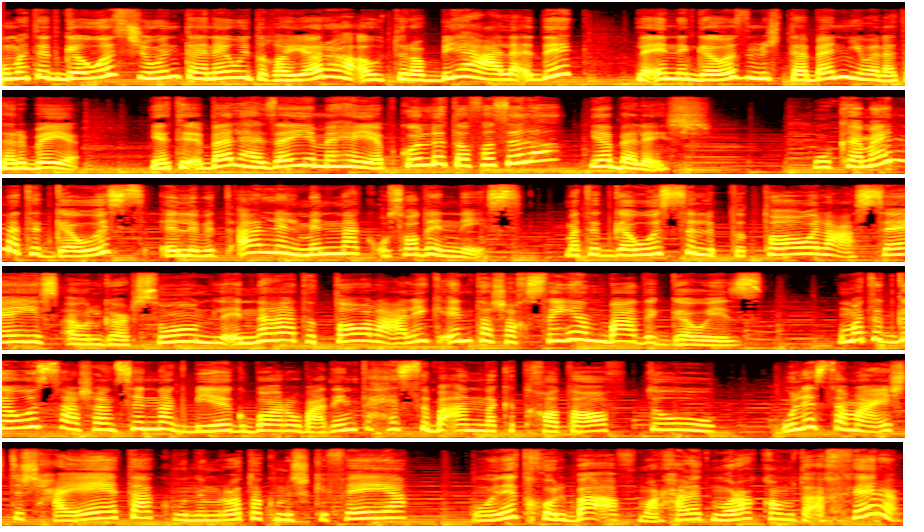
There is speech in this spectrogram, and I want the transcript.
وما تتجوزش وانت ناوي تغيرها أو تربيها على ايديك لأن الجواز مش تبني ولا تربية. يا تقبلها زي ما هي بكل تفاصيلها يا بلاش. وكمان ما تتجوزش اللي بتقلل منك قصاد الناس. ما تتجوزش اللي بتطاول على السايس أو الجرسون لأنها تتطاول عليك أنت شخصيا بعد الجواز. وما تتجوزش عشان سنك بيكبر وبعدين تحس بقى إنك اتخطفت و... ولسه ما عشتش حياتك وإن مراتك مش كفاية. وندخل بقى في مرحلة مراهقة متأخرة.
